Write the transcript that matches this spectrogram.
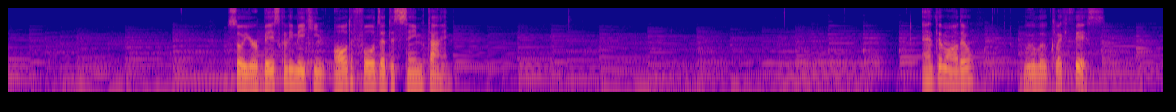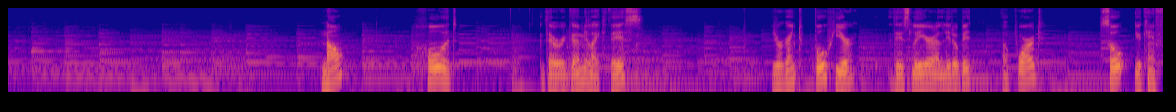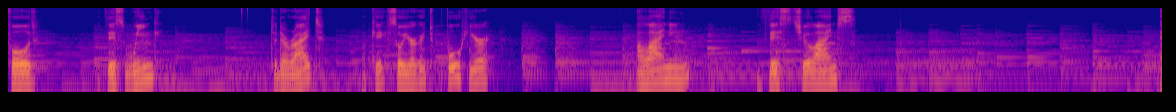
So you're basically making all the folds at the same time. And the model will look like this. Now, hold the origami like this. You're going to pull here this layer a little bit upward so you can fold this wing to the right okay so you're going to pull here aligning these two lines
